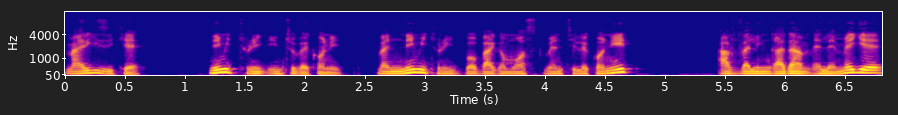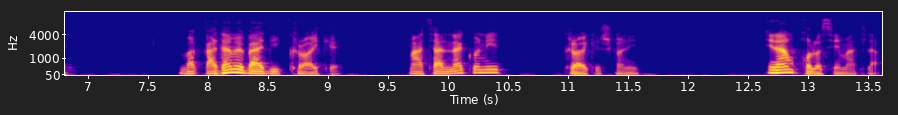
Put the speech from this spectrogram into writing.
مریضی که نمی‌تونید اینتوبه کنید و نمی‌تونید با بگ ماسک ونتیله کنید اولین قدم المه و قدم بعدی کرایکه. معطل نکنید کرایکش کنید. اینم خلاصه مطلب.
